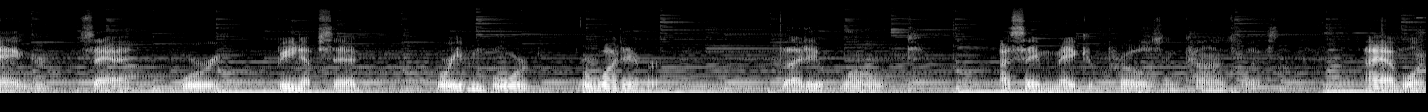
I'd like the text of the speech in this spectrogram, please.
anger, sad, worry, being upset, or even bored, or whatever. But it won't. I say make a pros and cons list. I have one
